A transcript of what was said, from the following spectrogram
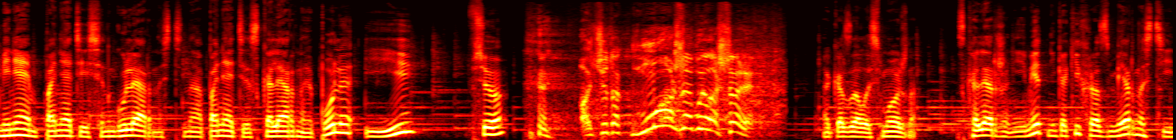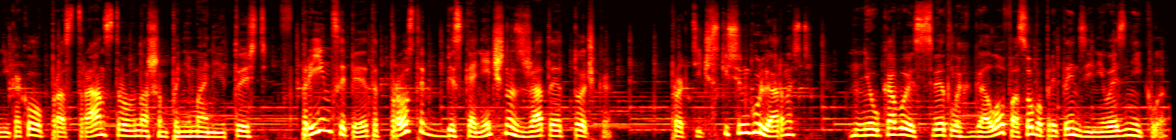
Меняем понятие сингулярность на понятие скалярное поле и... Все. А что, так можно было, что ли? Оказалось, можно. Скаляр же не имеет никаких размерностей и никакого пространства в нашем понимании. То есть, в принципе, это просто бесконечно сжатая точка. Практически сингулярность. Ни у кого из светлых голов особо претензий не возникло.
